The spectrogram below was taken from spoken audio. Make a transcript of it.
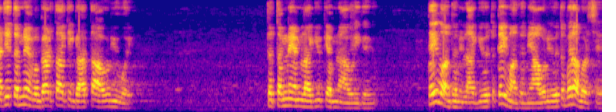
આજે તમને વગાડતા કે ગાતા આવડ્યું હોય, તો તમને એમ લાગ્યું કે અમને આવડી ગયું. કંઈ વાંધો નહીં, લાગ્યું હોય તો કંઈ વાંધો નહીં, આવડ્યું હોય તો બરાબર છે.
